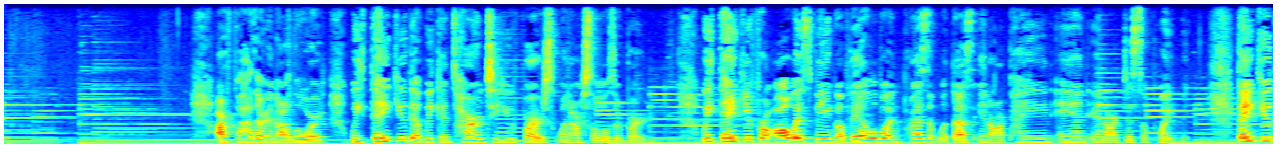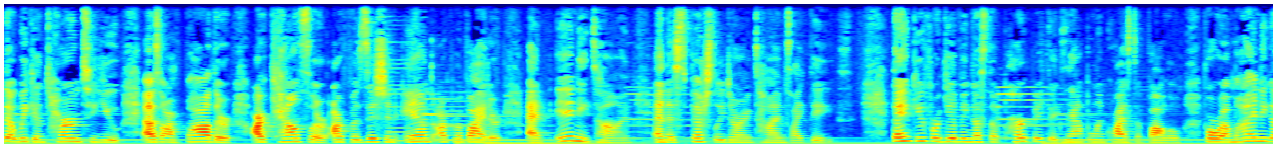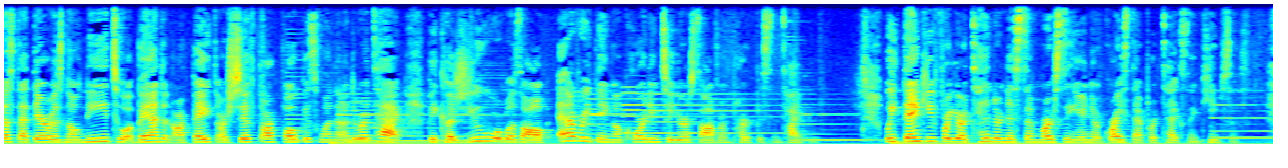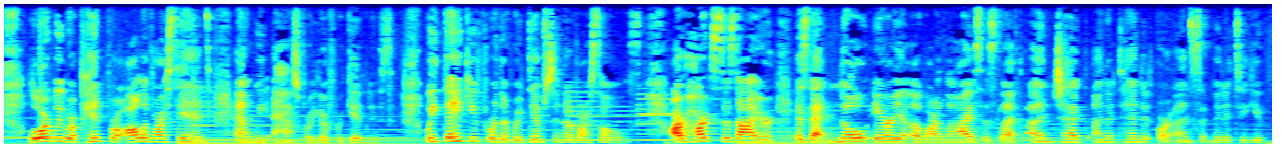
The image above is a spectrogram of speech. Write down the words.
Our Father and our Lord, we thank you that we can turn to you first when our souls are burdened. We thank you for always being available and present with us in our pain and in our disappointment. Thank you that we can turn to you as our Father, our counselor, our physician, and our provider at any time, and especially during times like these. Thank you for giving us the perfect example in Christ to follow, for reminding us that there is no need to abandon our faith or shift our focus when under attack, because you will resolve everything according to your sovereign purpose and timing. We thank you for your tenderness and mercy and your grace that protects and keeps us. Lord, we repent for all of our sins and we ask for your forgiveness. We thank you for the redemption of our souls. Our heart's desire is that no area of our lives is left unchecked, unattended, or unsubmitted to you.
